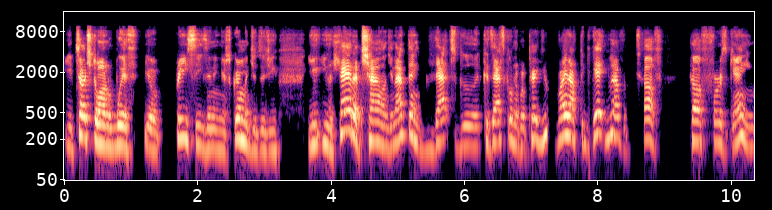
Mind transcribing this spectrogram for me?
you touched on with your preseason and your scrimmages is you you you had a challenge, and I think that's good because that's going to prepare you right out the gate. You have a tough tough first game,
